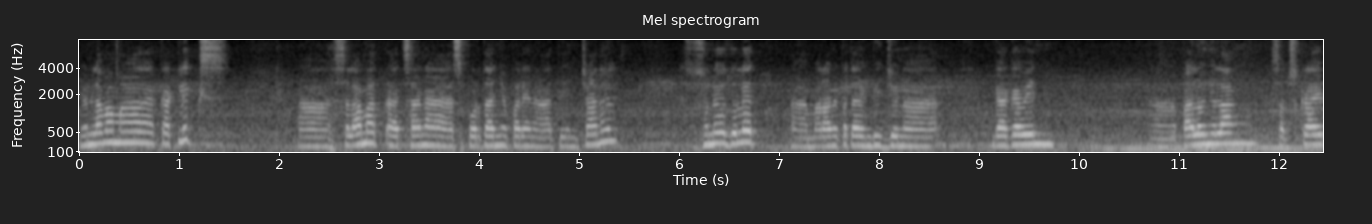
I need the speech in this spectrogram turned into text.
Yun lamang mga ka-clicks. Ah, salamat at sana supportahan nyo pa rin ang ating channel. Susunod ulit, ah, marami pa tayong video na gagawin. Ah, follow nyo lang, subscribe,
